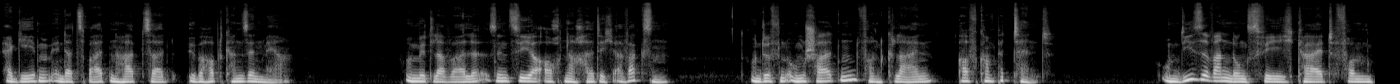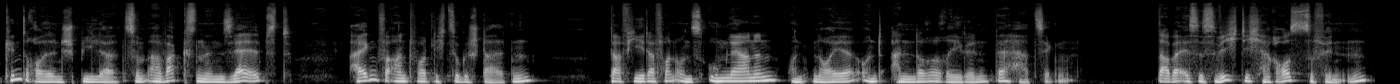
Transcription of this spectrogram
ergeben in der zweiten Halbzeit überhaupt keinen Sinn mehr. Und mittlerweile sind sie ja auch nachhaltig erwachsen und dürfen umschalten von klein auf kompetent. Um diese Wandlungsfähigkeit vom Kindrollenspieler zum Erwachsenen selbst eigenverantwortlich zu gestalten, darf jeder von uns umlernen und neue und andere Regeln beherzigen. Dabei ist es wichtig herauszufinden,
